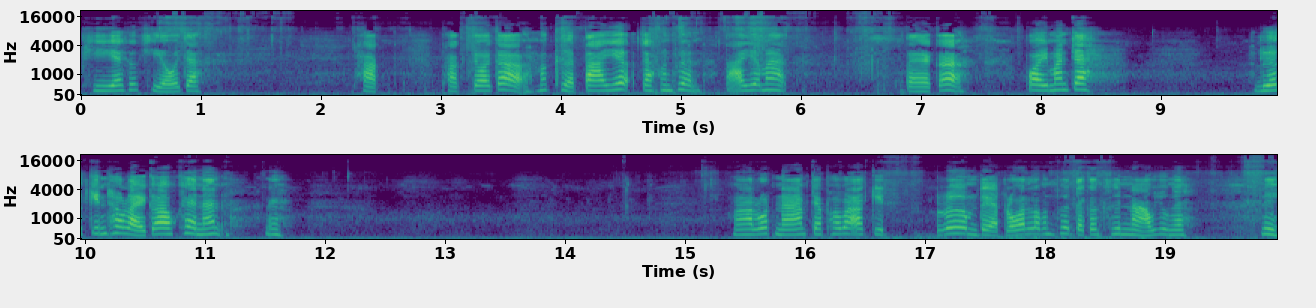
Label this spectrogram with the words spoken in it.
เพี้ยเขียวๆจ้ะ ผักจอยก็มะเขือตายเยอะจ้ะเพื่อนๆ ตายเยอะมาก แต่ก็ปล่อยมันจ้ะ เหลือกินเท่าไหร่ก็เอาแค่นั้น นี่ มารดน้ำจ้ะเพราะว่าอากิจเริ่มแดดร้อนแล้วเพื่อนๆ แต่กลางคืนหนาวอยู่ไง นี่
